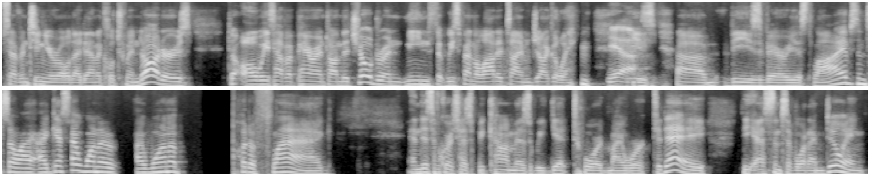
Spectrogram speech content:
17 um, year old identical twin daughters to always have a parent on the children means that we spend a lot of time juggling yeah. these um, these various lives. And so I, I guess I want to I want to put a flag, and this of course has become as we get toward my work today the essence of what I'm doing.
